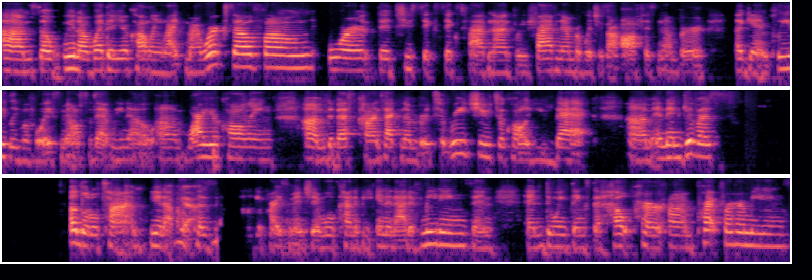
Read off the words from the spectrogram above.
Um, so, you know, whether you're calling like my work cell phone or the 266-5935 number, which is our office number, again, please leave a voicemail so that we know um, why you're calling, um, the best contact number to reach you, to call you back, um, and then give us a little time, you know, because yeah. Price mentioned, will kind of be in and out of meetings and, and doing things to help her um, prep for her meetings.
